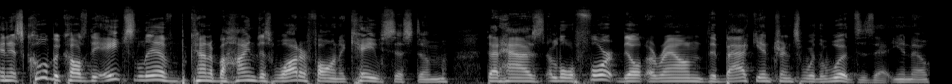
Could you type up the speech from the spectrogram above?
And it's cool because the apes live kind of behind this waterfall in a cave system that has a little fort built around the back entrance where the woods is at, you know.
